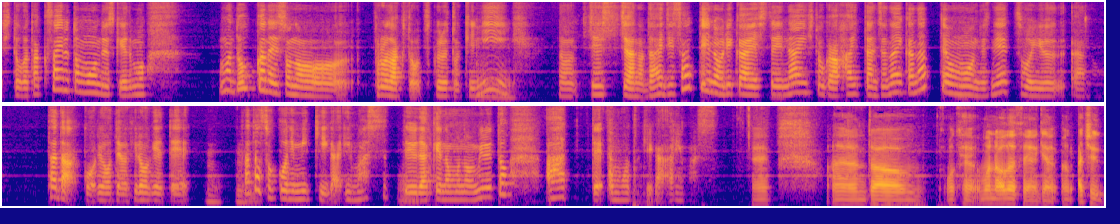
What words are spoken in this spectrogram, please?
人がたくさんいると思うんですけれども、まあ、どっかでそのプロダクトを作る時に、そのジェスチャーの大事さっていうのを理解していない人が入ったんじゃないかなって思うんですね。そういうあのただこう両手を広げてただそこにミッキーがいますっていうだけのものを見ると、あーって思う時があります。And um, okay, one other thing again. uh, Actually,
